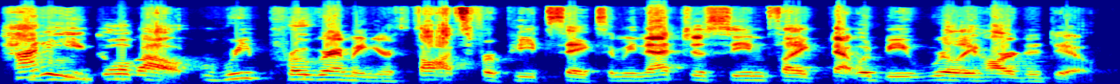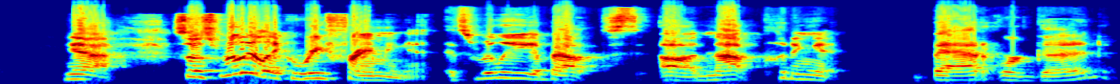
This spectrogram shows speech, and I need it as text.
How mm-hmm. do you go about reprogramming your thoughts for Pete's sakes? I mean, that just seems like that would be really hard to do. Yeah. So it's really like reframing it. It's really about uh, not putting it bad or good,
